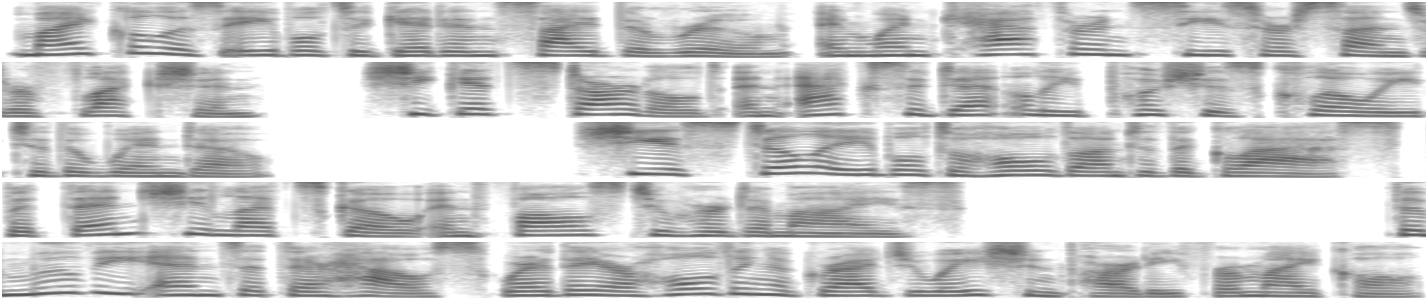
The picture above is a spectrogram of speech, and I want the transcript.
Michael is able to get inside the room and when Catherine sees her son's reflection, she gets startled and accidentally pushes Chloe to the window. She is still able to hold onto the glass but then she lets go and falls to her demise. The movie ends at their house where they are holding a graduation party for Michael.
